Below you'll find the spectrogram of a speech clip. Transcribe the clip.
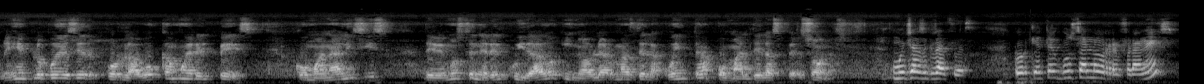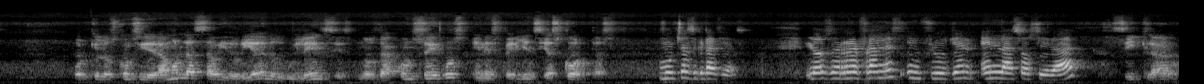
Un ejemplo puede ser por la boca muere el pez. Como análisis debemos tener el cuidado y no hablar más de la cuenta o mal de las personas. Muchas gracias. ¿Por qué te gustan los refranes? porque los consideramos la sabiduría de los huilenses, nos da consejos en experiencias cortas. Muchas gracias. ¿Los refranes influyen en la sociedad? Sí, claro.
